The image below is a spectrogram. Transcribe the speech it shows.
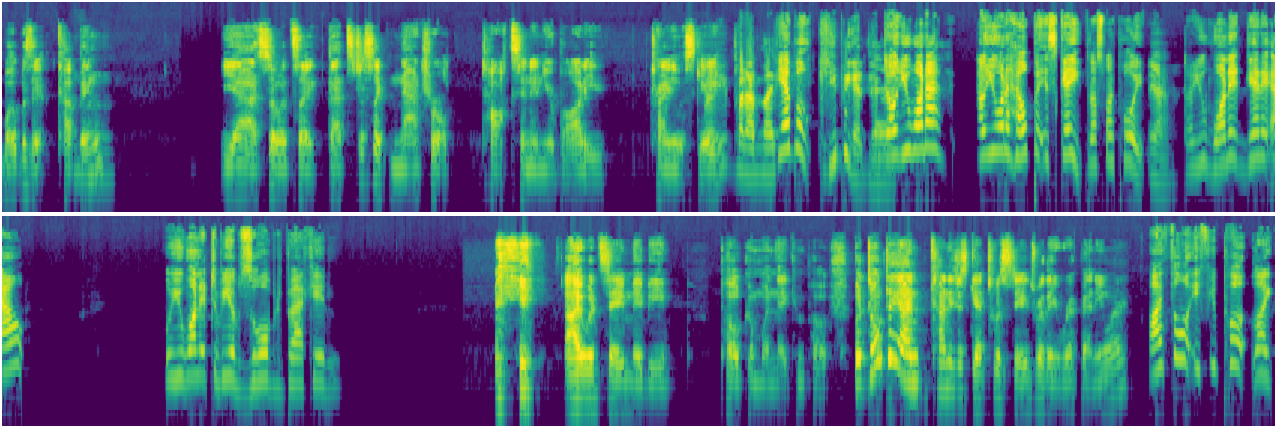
what was it, cupping? mhm. Yeah, so it's like that's just like natural toxin in your body trying to escape. right? But I'm like, yeah, but keeping it there. don't you want to don't you want to help it escape? That's my point. Yeah. Don't you want it to get it out? Or you want it to be absorbed back in? I would say maybe poke them when they can poke, but don't they kind of just get to a stage where they rip anyway? I thought if you put like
